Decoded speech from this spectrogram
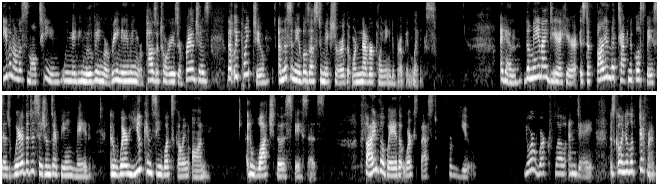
Even on a small team, we may be moving or renaming repositories or branches that we point to, and this enables us to make sure that we're never pointing to broken links. Again, the main idea here is to find the technical spaces where the decisions are being made and where you can see what's going on and watch those spaces. Find the way that works best for you. Your workflow and day is going to look different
